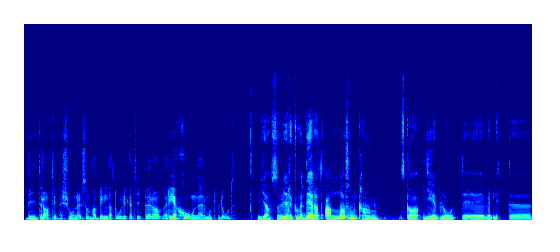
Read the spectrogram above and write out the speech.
bidra till personer som har bildat olika typer av reaktioner mot blod. ja, så vi rekommenderar att alla som kan ska ge blod. Det är väldigt eh,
